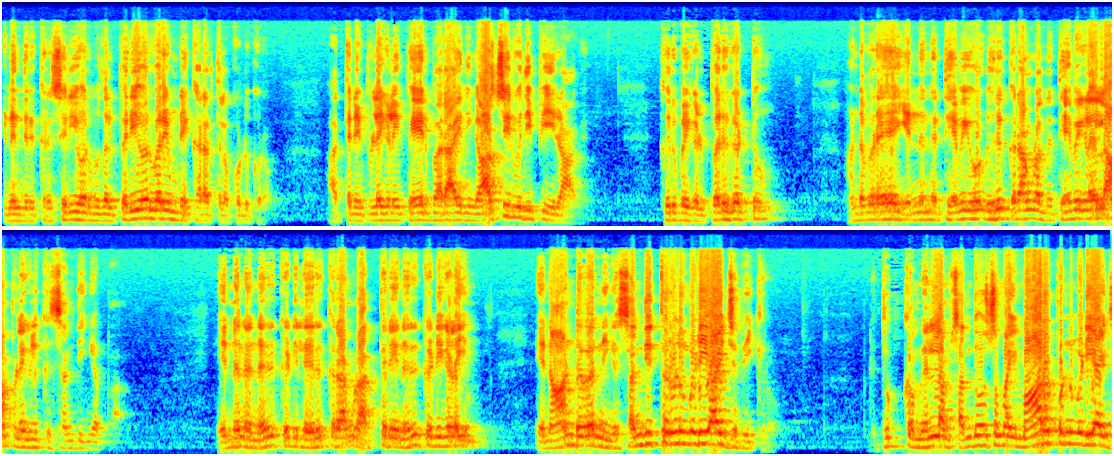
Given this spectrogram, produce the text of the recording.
இணைந்திருக்கிற சிறியோர் முதல் பெரியோர் வரை உடைய கரத்துல கொடுக்கிறோம். அத்தனை பிள்ளைகளை பெயர் பெறாய் நீங்க ஆசீர்வதிப்பீராக. கிருபைகள் பெருகட்டும். ஆண்டவரே என்னென்ன தேவையோடு இருக்கிறாங்களோ அந்த தேவைகளெல்லாம் பிள்ளைகளுக்கு சந்திங்கப்பா. என்னென்ன நெருக்கடியில் இருக்கிறாங்களோ அத்தனை நெருக்கடிகளையும் என் ஆண்டவர் நீங்கள் சந்தித்தருளும்படியாய் ஜபிக்கிறோம். துக்கம் எல்லாம் சந்தோஷமாய் மாற பண்ணும்படியாய்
